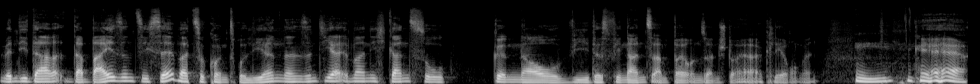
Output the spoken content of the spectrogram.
wenn die da dabei sind, sich selber zu kontrollieren, dann sind die ja immer nicht ganz so genau wie das Finanzamt bei unseren Steuererklärungen. Mhm. Ja, ja.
